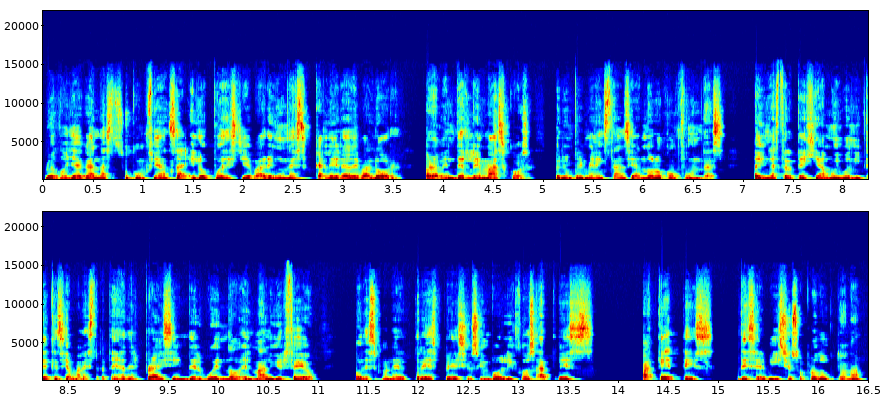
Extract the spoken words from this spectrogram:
Luego ya ganas su confianza y lo puedes llevar en una escalera de valor para venderle más cosas. Pero en primera instancia no lo confundas. Hay una estrategia muy bonita que se llama la estrategia del pricing, del bueno, el malo y el feo. Puedes poner tres precios simbólicos a tres paquetes de servicios o producto, ¿no?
